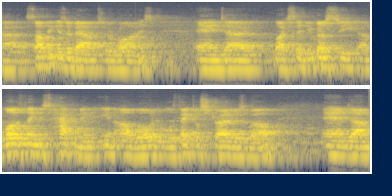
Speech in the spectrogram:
Uh, something is about to arise, and uh, like I said, you're going to see a lot of things happening in our world. It will affect Australia as well, and um,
